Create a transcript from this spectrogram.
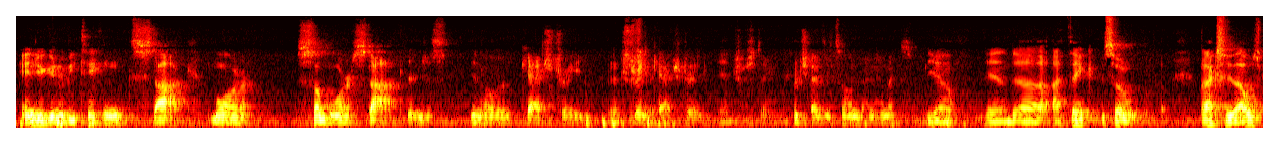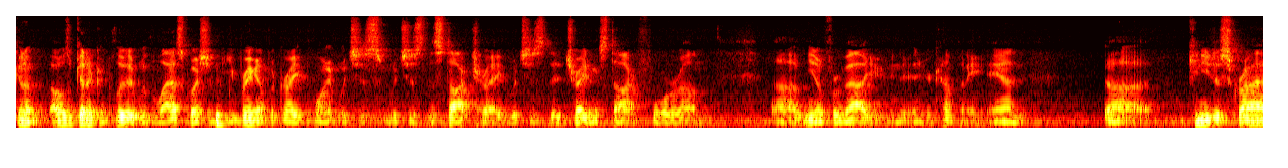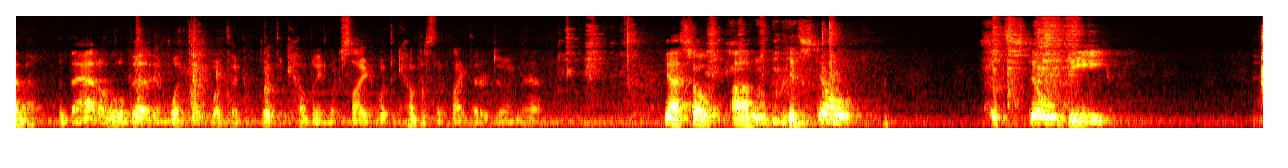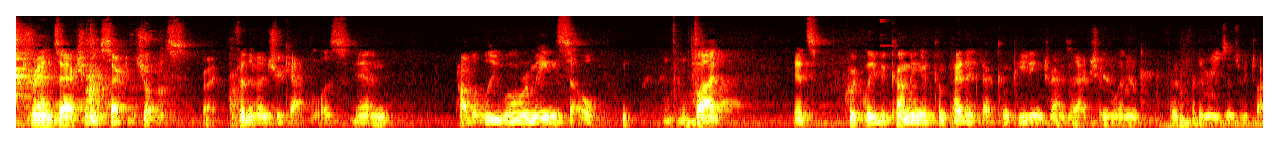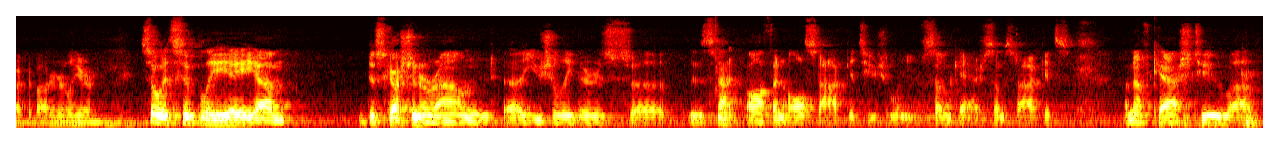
And you're going to be taking stock more, some more stock than just, you know, a cash trade, straight cash trade, interesting. which has its own dynamics. Yeah, and uh, I think so. Actually, I was gonna I was gonna conclude it with the last question, but you bring up a great point, which is which is the stock trade, which is the trading stock for um, uh, you know for value in, in your company. And uh, can you describe that a little bit and what the what the what the company looks like, what the companies look like that are doing that? Yeah, so um, it's still it's still the transaction of second choice Right. for the venture capitalists, and probably will remain so. Mhm. But it's quickly becoming a competitive, a competing transaction when for, for the reasons we talked about earlier. So it's simply a um, discussion around. Uh, usually, there's uh, it's not often all stock. It's usually some cash, some stock. It's enough cash to uh,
